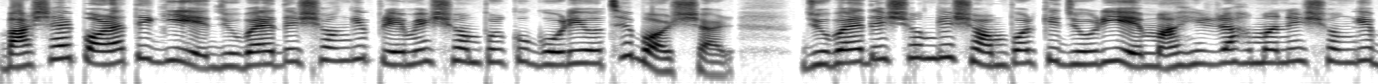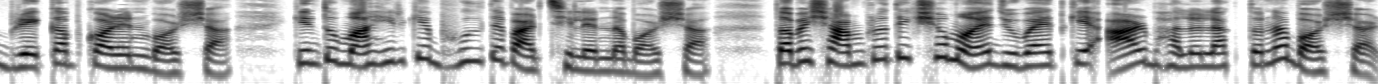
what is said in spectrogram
বাসায় পড়াতে গিয়ে জুবায়েদের সঙ্গে প্রেমের সম্পর্ক গড়ে ওঠে বর্ষার। জুবায়েদের সঙ্গে সম্পর্কে জড়িয়ে মাহির রহমানের সঙ্গে ব্রেকআপ করেন বর্ষা। কিন্তু মাহিরকে ভুলতে পারছিলেন না বর্ষা। তবে সাম্প্রতিক সময়ে জুবায়েদকে আর ভালো লাগত না বর্ষার।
